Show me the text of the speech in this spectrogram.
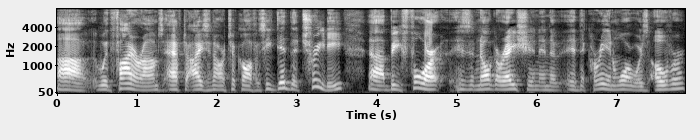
uh, with firearms after Eisenhower took office. He did the treaty uh, before his inauguration, and the, and the Korean War was over.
